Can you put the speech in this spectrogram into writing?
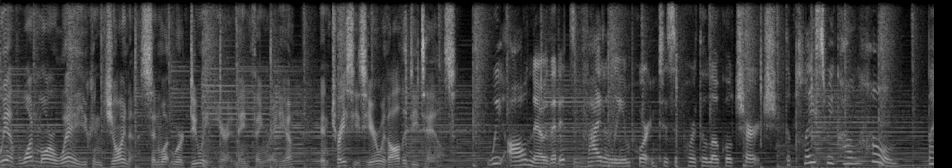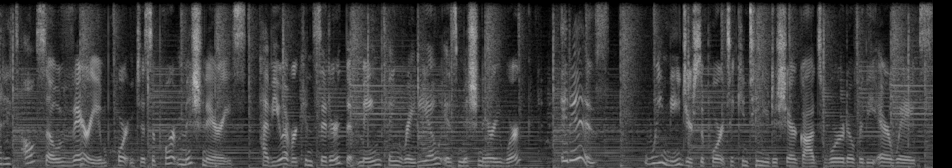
We have one more way you can join us in what we're doing here at Main Thing Radio, and Tracy's here with all the details. We all know that it's vitally important to support the local church, the place we call home. But it's also very important to support missionaries. Have you ever considered that Main Thing Radio is missionary work? It is. We need your support to continue to share God's Word over the airwaves.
